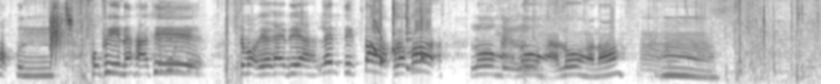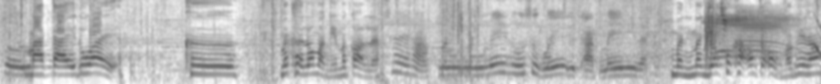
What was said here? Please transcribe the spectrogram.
ขอบคุณพวกพี่นะคะ ที่จะบอกยังไงเดียเล่นติ๊กต็อกแล้วก็โล่งอะโล่งอะโล่งอะเนาะอืมเออมาไกลด้วย คือไม่เคยโล่งแบบนี้มาก่อนเลย ใช่ค่ะ มันมันไม่รู้สึกไม่อึดอัดไม่นี่แหละเหมือนมันยกภูเขาออกจากอกนะพี่เนาะ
